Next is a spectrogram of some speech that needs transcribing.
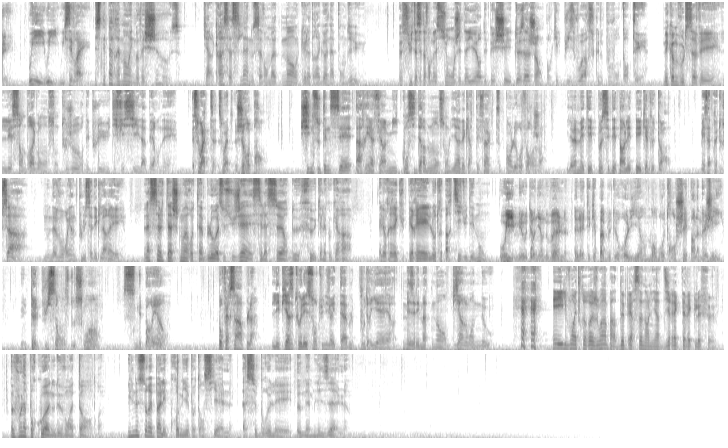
Oui, oui, oui, c'est vrai. Ce n'est pas vraiment une mauvaise chose. Car grâce à cela, nous savons maintenant que la dragonne a pondu. Suite à cette information, j'ai d'ailleurs dépêché deux agents pour qu'ils puissent voir ce que nous pouvons tenter. Mais comme vous le savez, les sangs dragons sont toujours des plus difficiles à berner. Soit, soit, je reprends. Shinsu Tensei a réaffermi considérablement son lien avec l'artefact en le reforgeant. Il a même été possédé par l'épée quelque temps. Mais après tout ça, nous n'avons rien de plus à déclarer. La seule tache noire au tableau à ce sujet, c'est la sœur de Feu Kalakokara. Elle aurait récupéré l'autre partie du démon. Oui, mais aux dernières nouvelles, elle a été capable de relier un membre tranché par la magie. Une telle puissance de soin, ce n'est pas rien. Pour faire simple, les pierres étoilées sont une véritable poudrière, mais elle est maintenant bien loin de nous. Et ils vont être rejoints par deux personnes en lien direct avec le feu. Voilà pourquoi nous devons attendre. Ils ne seraient pas les premiers potentiels à se brûler eux-mêmes les ailes.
